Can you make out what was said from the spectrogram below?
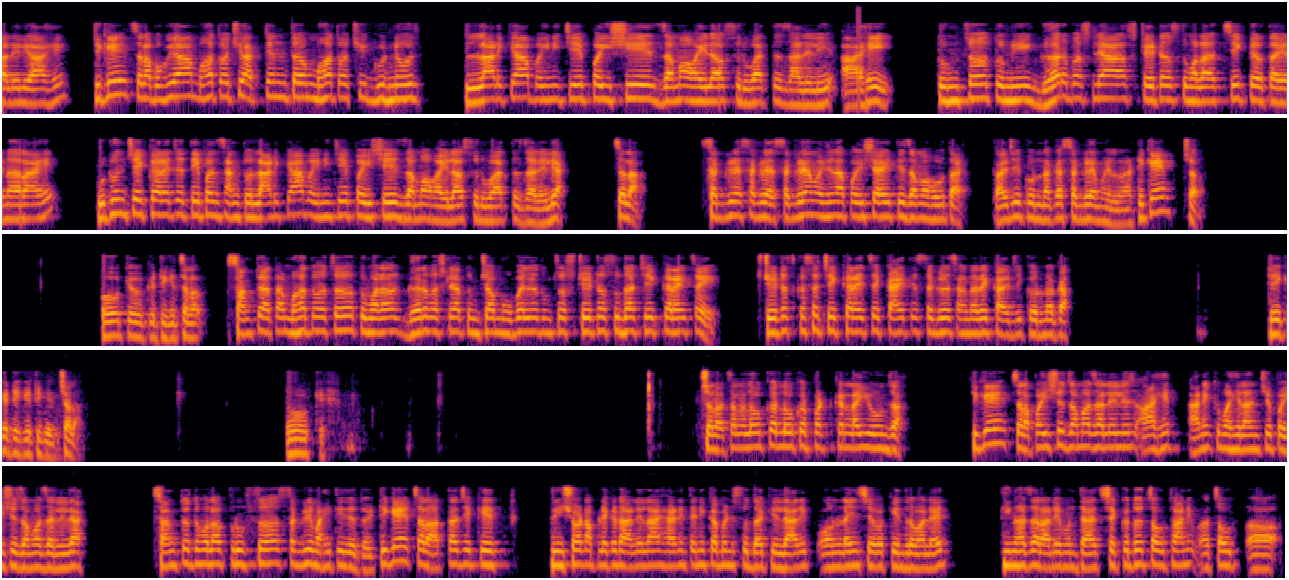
आलेली आहे. ठीक आहे चला बघूया. महत्वाची अत्यंत महत्वाची गुड न्यूज लाडक्या बहिणीचे पैसे जमा व्हायला सुरुवात झालेली आहे. तुमचं तुम्ही घर बसल्या स्टेटस तुम्हाला चेक करता येणार आहे. कुठून चेक करायचं ते पण सांगतो. लाडक्या बहिणीचे पैसे जमा व्हायला सुरुवात झालेली आहे. चला सगळ्या सगळ्या सगळ्या महिलांना पैसे आहेत ते जमा होत आहे. काळजी करू नका सगळ्या महिलांना. ठीक आहे? चला. ओके ओके ठीक आहे. चला. सांगतोय आता महत्वाचं तुम्हाला घर बसल्या तुमच्या मोबाईलला तुमचं स्टेटस सुद्धा चेक करायचं आहे स्टेटस कसं चेक करायचंय काय ते सगळं सांगणार आहे काळजी करू नका. ठीक आहे ठीक आहे ठीक आहे चला. ओके. चला चला लवकर लवकर पटकन लाईव्ह येऊन जा. ठीक आहे? चला पैसे जमा झालेले आहेत अनेक महिलांचे पैसे जमा झालेले आहेत सांगतो तुम्हाला प्रूफ सगळी माहिती देतोय. ठीक आहे? चला आता जे स्क्रीनशॉट आपल्याकडे आलेला आहे आणि त्यांनी कमेंट सुद्धा केलेली आहे. ऑनलाईन सेवा केंद्रवाले आहेत. तीन हजार आले म्हणतात शक्यतो चौथा आणि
